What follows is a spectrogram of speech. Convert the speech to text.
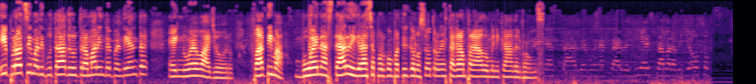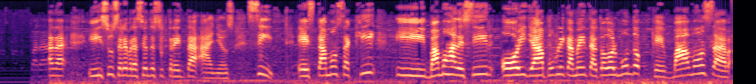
y próxima diputada de Ultramar Independiente en Nueva York. Fátima, buenas tardes y gracias por compartir con nosotros en esta gran parada dominicana del Bronx. Y su celebración de sus 30 años. Sí, estamos aquí y vamos a decir hoy ya públicamente a todo el mundo que vamos a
